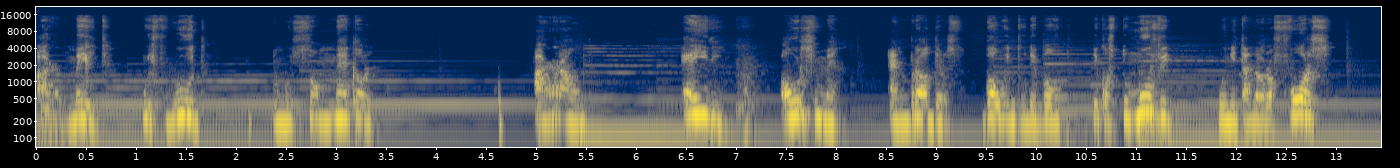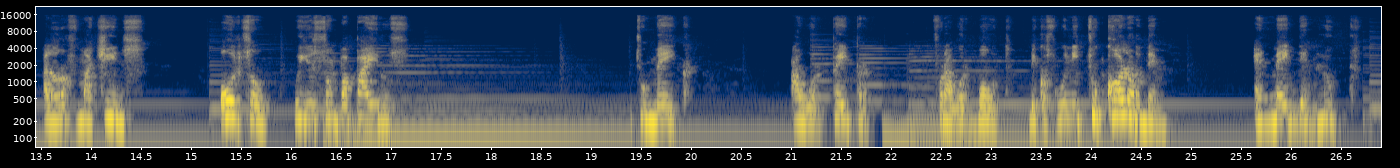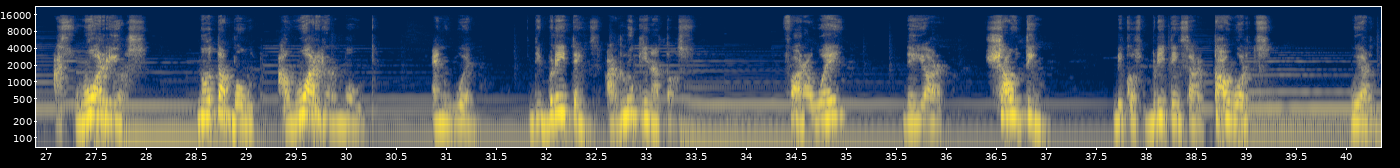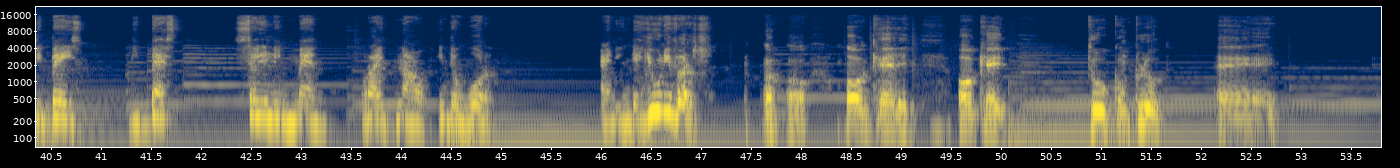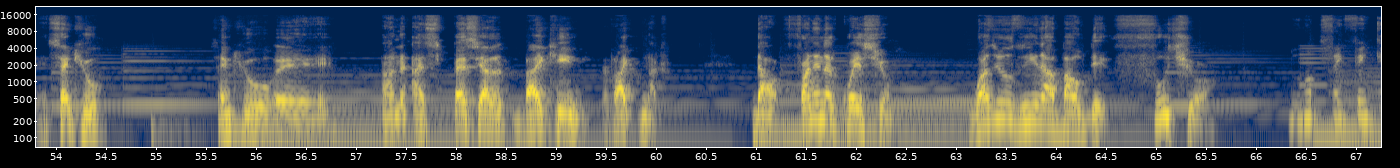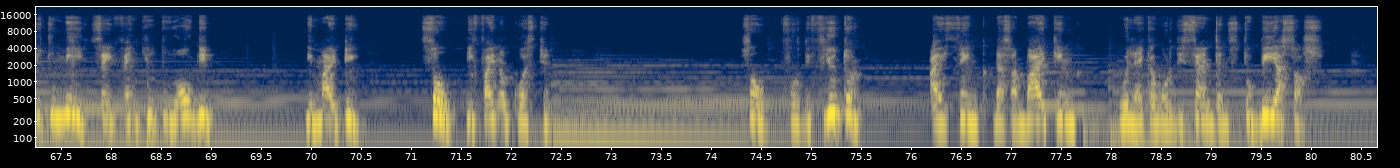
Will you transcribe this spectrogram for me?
are made with wood and with some metal. Around 80 oarsmen and brothers go into the boat because to move it we need a lot of force, a lot of machines. Also, we use some papyrus to make our paper for our boat because we need to color them and make them look as warriors, not a boat, a warrior boat. And when the Britons are looking at us far away, they are shouting because Britons are cowards. We are the best, the best sailing men right now in the world and in the universe. okay, okay. To conclude, uh, thank you, thank you, uh, and a special Viking Ragnar. The final question: What do you think about the future? Do not say thank you to me. Say thank you to Odin, the mighty. So the final question. So for the future, I think that a Viking we like our descendants to be as us.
